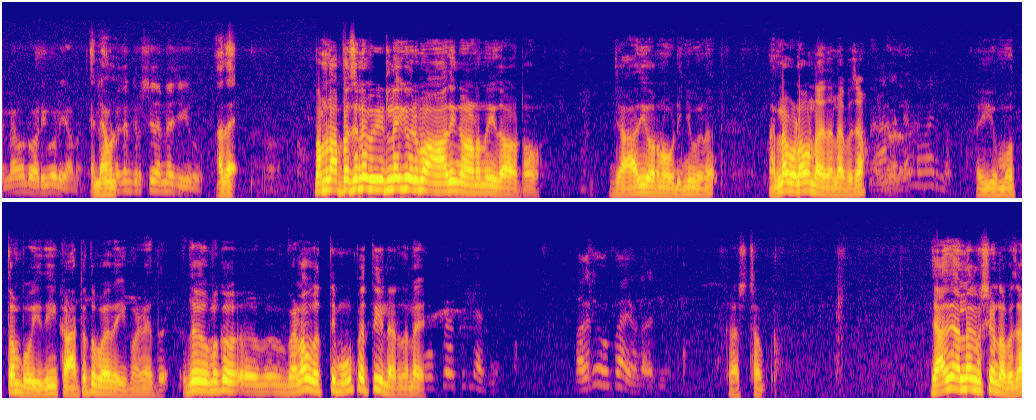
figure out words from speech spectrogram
എല്ലാം കൊണ്ടും അടിപൊളിയാണ്. എല്ലാം കൃഷി തന്നെ അതെ. നമ്മൾ അപ്പച്ചന്റെ വീട്ടിലേക്ക് വരുമ്പോൾ ആദ്യം കാണുന്ന ഇതാ കേട്ടോ. ജാതി ഓർമ്മ ഒടിഞ്ഞു വീണ്. നല്ല വിളവുണ്ടായിരുന്നല്ലേ അപ്പച്ച? അയ്യോ മൊത്തം പോയി. ഇത് ഈ കാറ്റത്ത് പോയതാ ഈ മഴയത്ത്. ഇത് നമുക്ക് വിളവ് എത്തി മൂപ്പ് എത്തിയില്ലായിരുന്നല്ലേ? കഷ്ടം. ജാതി നല്ല കൃഷിയുണ്ടോ അപ്പച്ച?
